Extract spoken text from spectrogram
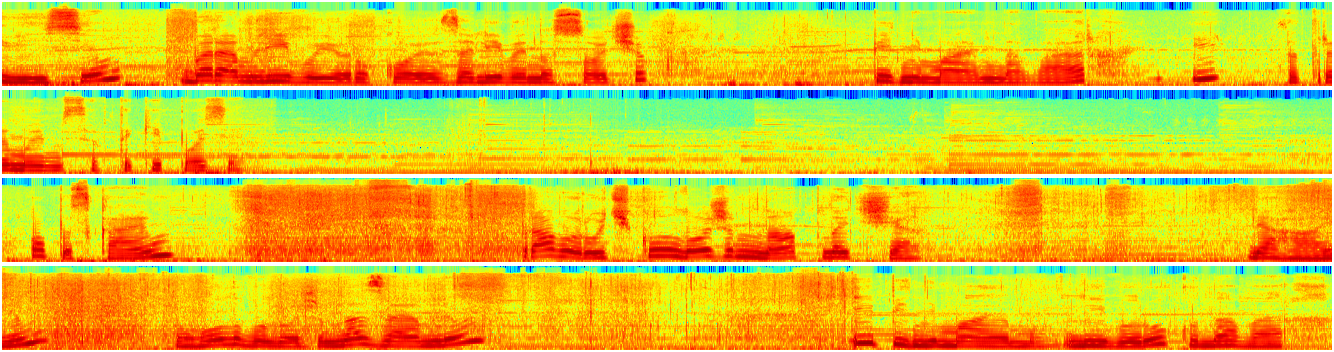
І. Беремо лівою рукою за лівий носочок, піднімаємо наверх і затримуємося в такій позі. Опускаємо. Праву ручку ложимо на плече. Лягаємо, голову ложимо на землю і піднімаємо ліву руку наверх.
